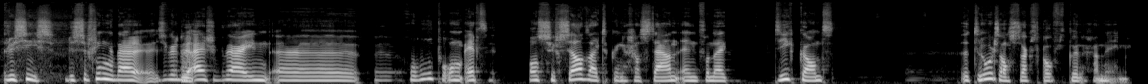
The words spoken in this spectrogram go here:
Precies. Dus ze gingen daar, ze werden eigenlijk daarin geholpen om echt als zichzelf daar te kunnen gaan staan en vanuit die kant eh, het roer dan straks over te kunnen gaan nemen.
